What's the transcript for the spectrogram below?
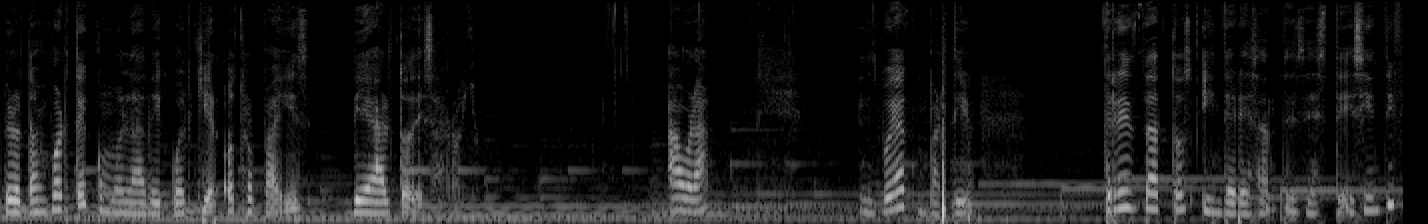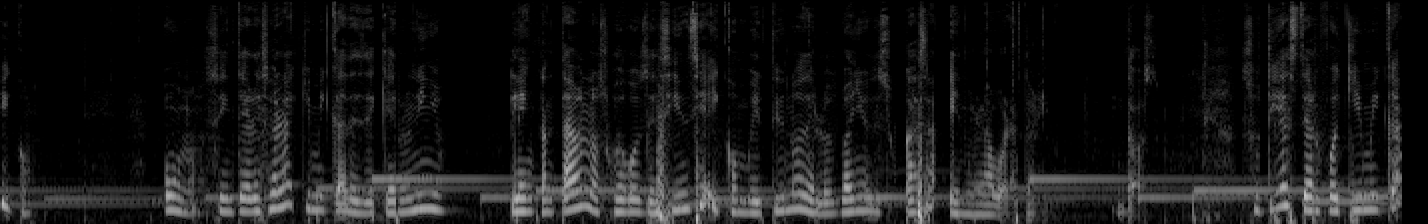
pero tan fuerte como la de cualquier otro país de alto desarrollo. Ahora les voy a compartir tres datos interesantes de este científico. 1. Se interesó en la química desde que era un niño. Le encantaban los juegos de ciencia y convirtió uno de los baños de su casa en un laboratorio. 2. Su tía Esther fue química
